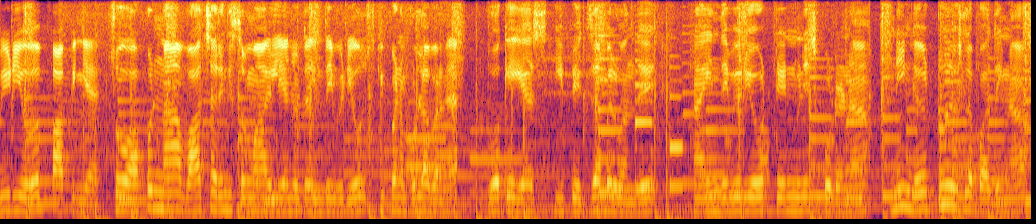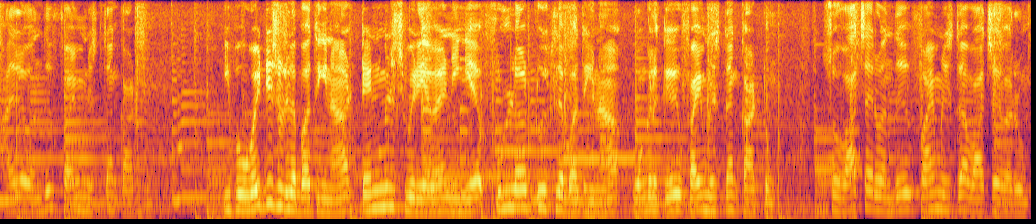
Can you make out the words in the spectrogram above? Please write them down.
வீடியோவை பார்ப்பீங்க ஸோ அப்படின்னா வாட்ச் இன்க்ரீஸமா இல்லையான்னு சொல்லிட்டு இந்த வீடியோ ஸ்கிப் பண்ண ஃபுல்லாக பாருங்கள் ஓகே எஸ் இப்போ எக்ஸாம்பிள் வந்து நான் இந்த வீடியோ டென் மினிட்ஸ் போட்டேன்னா நீங்கள் டூ எக்ஸில் பார்த்தீங்கன்னா அதில் வந்து ஃபைவ் மினிட்ஸ் தான் காட்டும். இப்போ ஒயிட்டி ஸ்டுடியோவில் பார்த்தீங்கன்னா டென் மினிட்ஸ் வீடியோவை நீங்கள் ஃபுல்லாக டூ எக்ஸில் பார்த்தீங்கன்னா உங்களுக்கு ஃபைவ் மினிட்ஸ் தான் காட்டும். ஸோ வாட்சர் வந்து ஃபைவ் மினிட்ஸ் தான் வாட்சர் வரும்.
